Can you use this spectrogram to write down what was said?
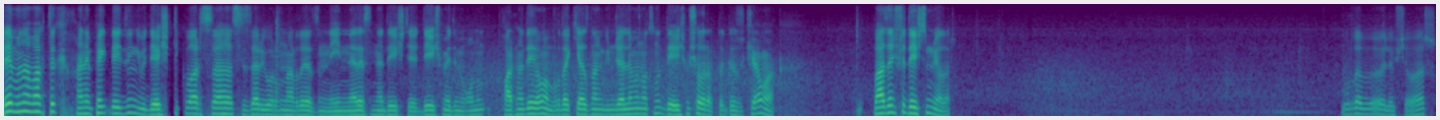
Bremen'a baktık. Hani pek dediğim gibi değişiklik varsa sizler yorumlarda yazın. Neyin neresine değişti, değişmedi mi? Onun farkında değilim ama buradaki yazılan güncelleme notunda değişmiş olarak da gözüküyor ama bazen hiçbir şey değiştirmiyorlar. Burada böyle bir şey var.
